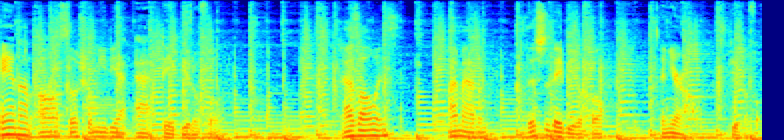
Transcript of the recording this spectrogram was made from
and on all social media at Debutiful. As always, I'm Adam. This is Debutiful, and you're all beautiful.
